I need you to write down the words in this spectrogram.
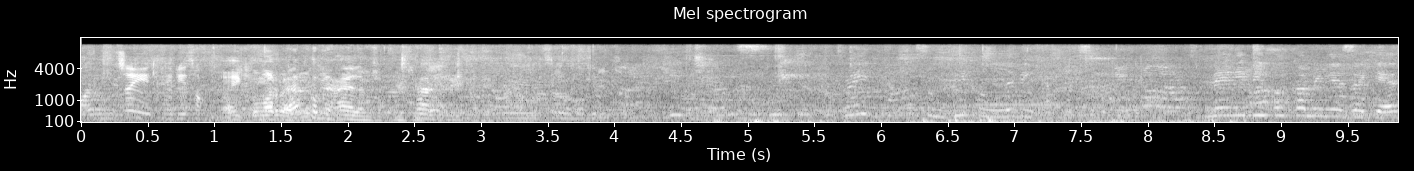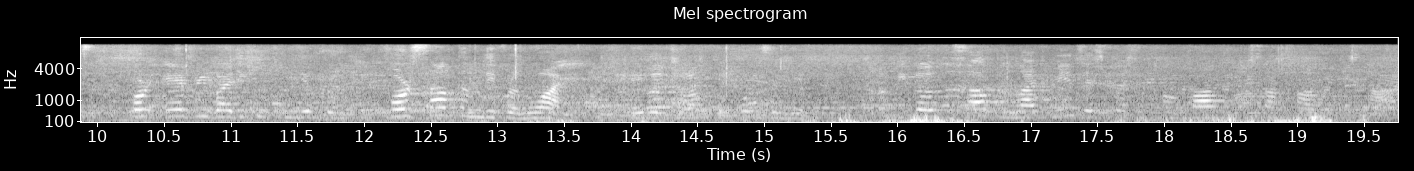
완전히 대리석. For everybody cooking different. For Sultan different. Why? They were trying to poison him. Because the Sultan like means this person from father to son, father to son.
